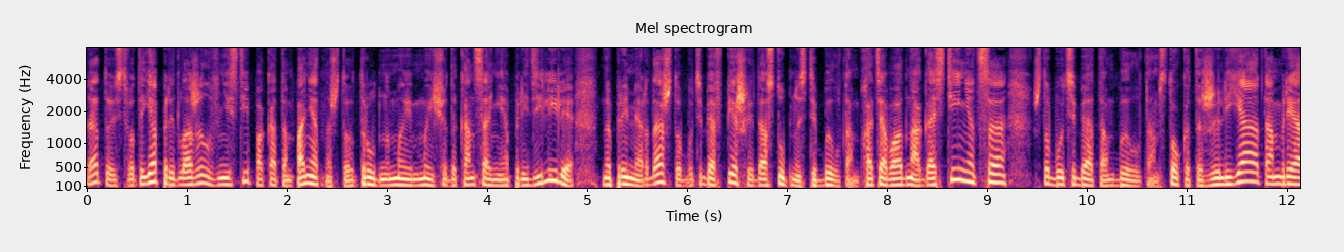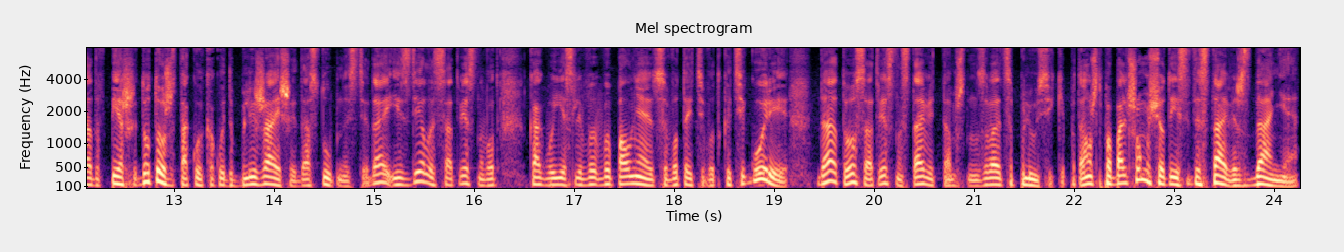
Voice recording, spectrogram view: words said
да, то есть вот я предложил внести, пока там понятно, что трудно, мы, мы еще до конца не определили, например, да, чтобы у тебя в пешей доступности был там хотя бы одна гостиница, чтобы у тебя там был там столько-то жилья там рядом, в пешей, ну, тоже такой какой-то ближайшей доступности, да, и сделать, соответственно, вот как бы если вы, выполняются вот эти вот категории, да, то, соответственно, ставить там, что называется, плюсики. Потому что, по большому счету, если ты ставишь здание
